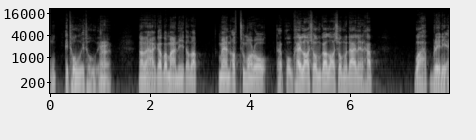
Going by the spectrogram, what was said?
งไอ้โทงไอ้โทงอ่านั่นแหละฮะก็ประมาณนี้สำหรับ Man of Tomorrow ครับผมใครรอชมก็รอชมกันได้เลยนะครับ ว่าเบรนีแอ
